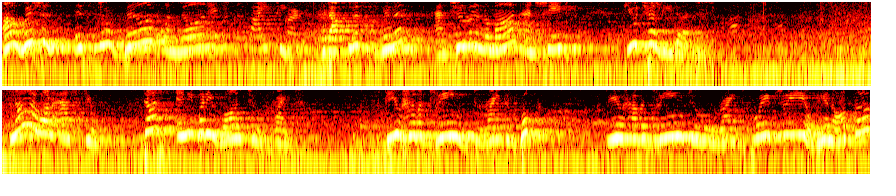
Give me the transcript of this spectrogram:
Our vision is to build a learning society uplifts women and children in Oman and shapes future leaders. Now I want to ask you, does anybody want to write? Do you have a dream to write a book? Do you have a dream to write poetry or be an author?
